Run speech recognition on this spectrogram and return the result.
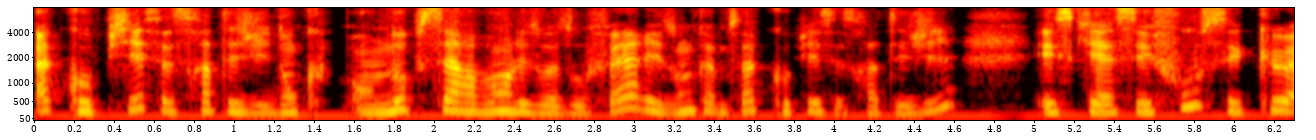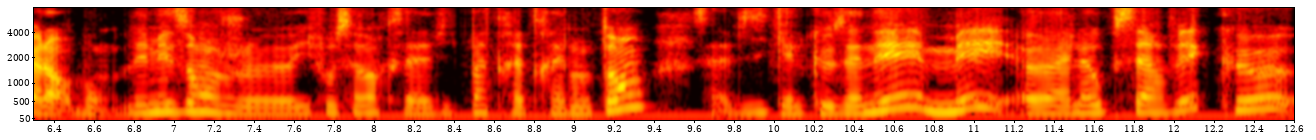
à copier cette stratégie. Donc, en observant les oiseaux faire, ils ont comme ça copié cette stratégie. Et ce qui est assez fou, c'est que, alors bon, les mésanges, euh, il faut savoir que ça vit pas très très longtemps, ça vit quelques années, mais euh, elle a observé que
